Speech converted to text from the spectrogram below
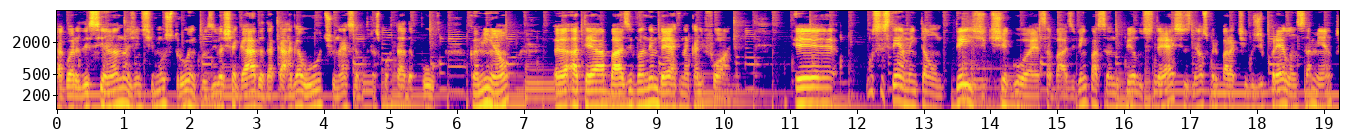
agora desse ano, a gente mostrou inclusive a chegada da carga útil, né, sendo transportada por caminhão é, até a base Vandenberg na Califórnia. É, o sistema, então, desde que chegou a essa base, vem passando pelos testes, né, os preparativos de pré-lançamento.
